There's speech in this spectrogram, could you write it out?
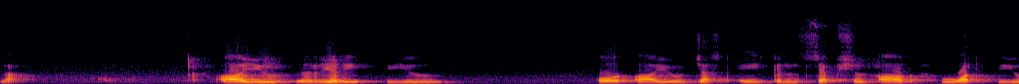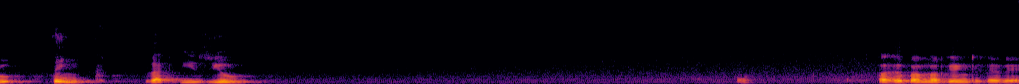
Now, are you really you? Are you just a conception of what you think that is you? I hope I'm not going to have heavy.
